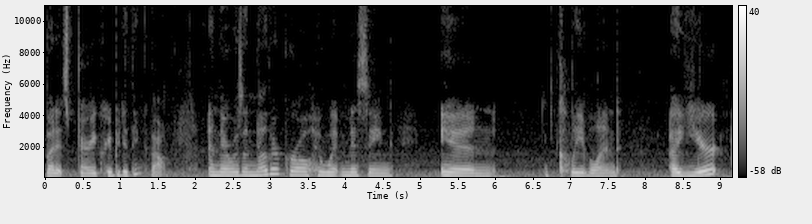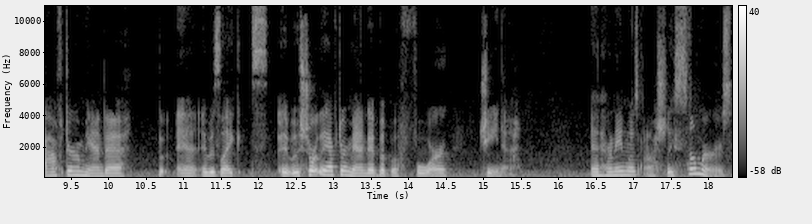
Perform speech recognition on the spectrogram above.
but it's very creepy to think about and there was another girl who went missing in Cleveland. a year after Amanda, and it was like it was shortly after Amanda, but before Gina. And her name was Ashley Summers.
